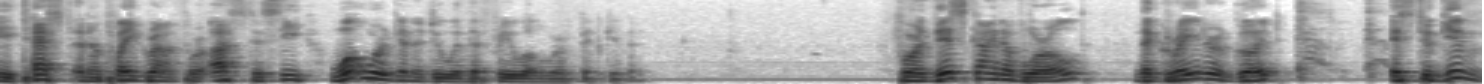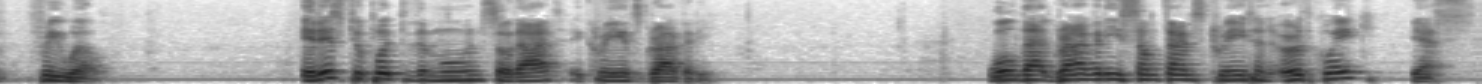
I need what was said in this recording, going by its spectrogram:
a test and a playground for us to see what we're going to do with the free will we've been given. For this kind of world, the greater good is to give free will. It is to put the moon so that it creates gravity. Will that gravity sometimes create an earthquake? Yes.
